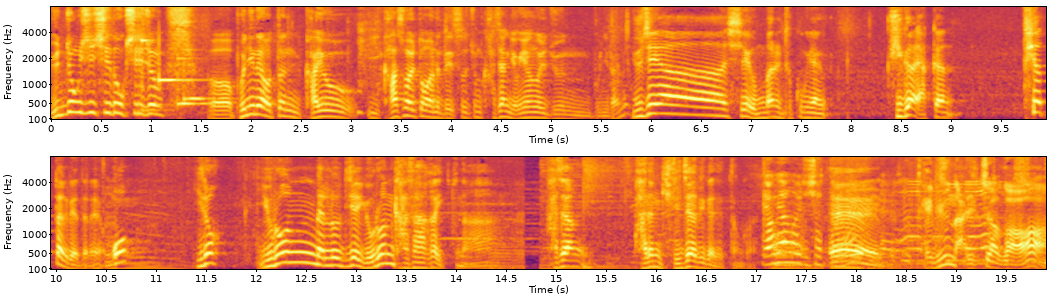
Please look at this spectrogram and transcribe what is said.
윤종신 씨도 혹시 좀 어, 본인의 어떤 가요 이 가수 활동하는 데 있어서 좀 가장 영향을 준 분이라면? 유재하 씨의 음반을 듣고 그냥 귀가 약간 트였다 그래야 되나요? 어? 이런 이런 멜로디에 이런 가사가 있구나. 가장 발음 길잡이가 됐던 것 같아요. 영향을 주셨다. 네. 데뷔 날짜가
